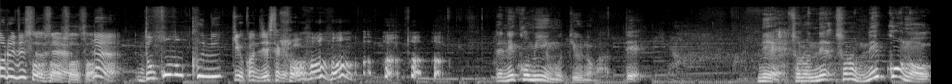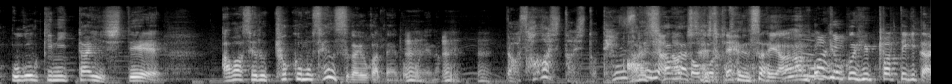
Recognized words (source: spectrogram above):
あれですよね。そうそうそうそうねどこの国っていう感じでしたけど。で猫ミームっていうのがあって。ねそのねその猫の動きに対して合わせる曲のセンスが良かったんやと思うねんな。うんうん。だから探した人天才やな探した人と思って。天才 あの曲引っ張ってきた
